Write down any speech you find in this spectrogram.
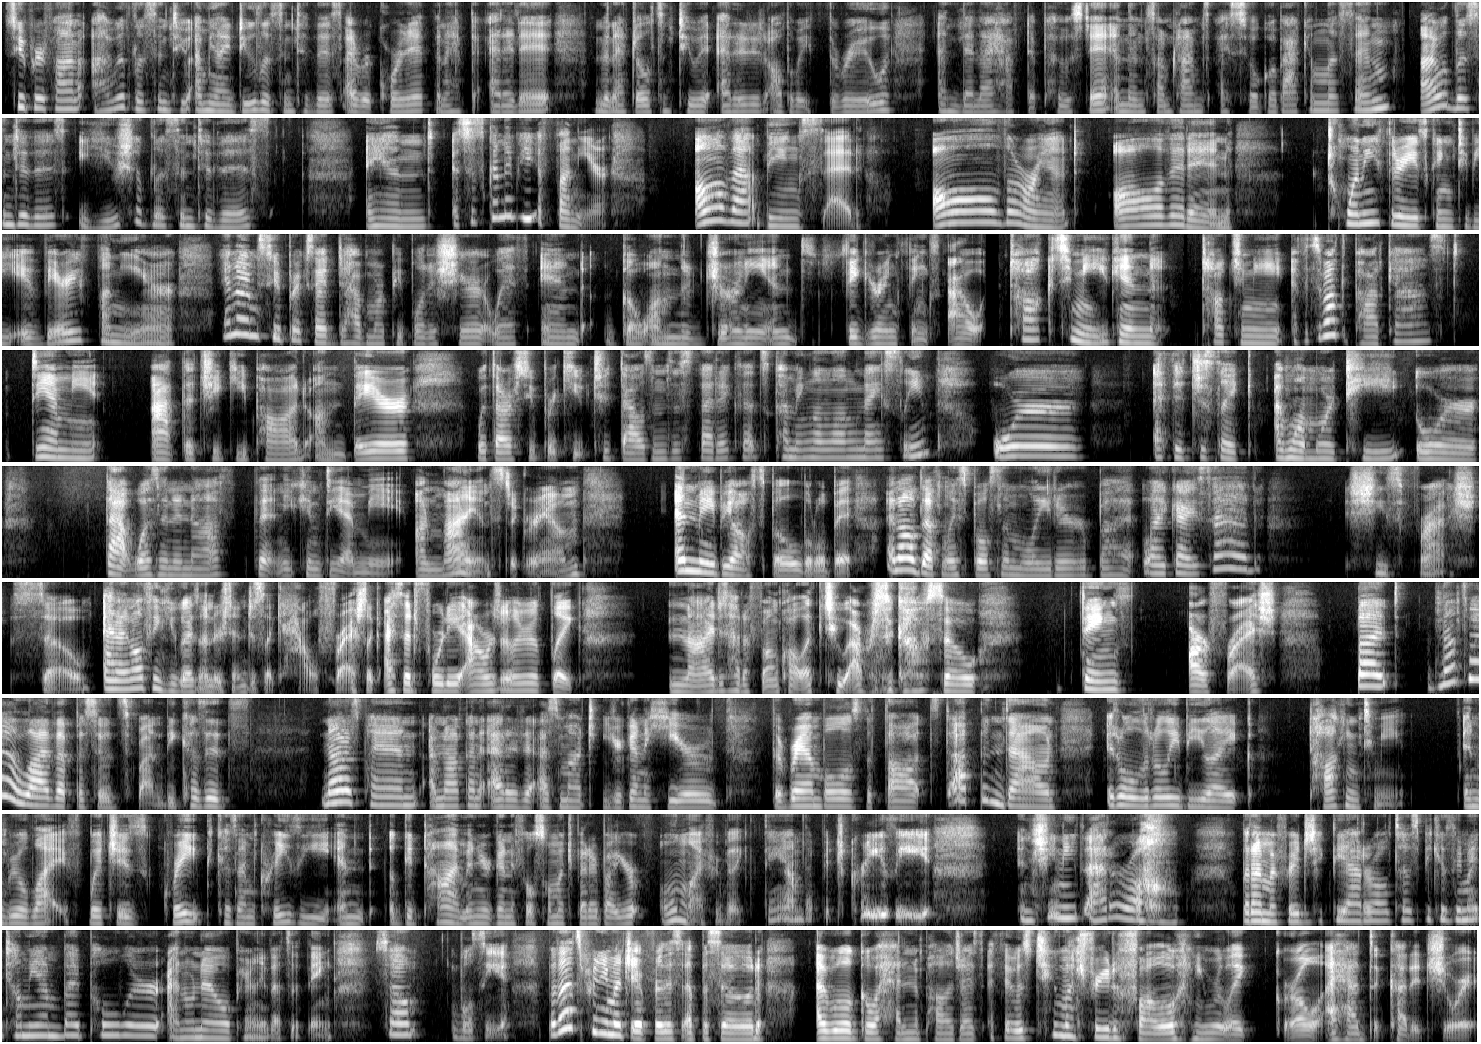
super fun. I would listen to, I mean, I do listen to this. I record it, then I have to edit it, and then I have to listen to it, edit it all the way through, and then I have to post it. And then sometimes I still go back and listen. I would listen to this. You should listen to this and it's just going to be a fun year. All that being said, all the rant, all of it in, 23 is going to be a very fun year, and I'm super excited to have more people to share it with and go on the journey and figuring things out. Talk to me. You can talk to me if it's about the podcast, DM me at the cheeky pod on there with our super cute 2000s aesthetic that's coming along nicely, or if it's just like I want more tea or that wasn't enough, then you can DM me on my Instagram and maybe I'll spill a little bit. And I'll definitely spill some later, but like I said, she's fresh. So, and I don't think you guys understand just like how fresh. Like I said 48 hours earlier, like nah, I just had a phone call like 2 hours ago. So, things are fresh. But that's why a live episode's fun because it's not as planned. I'm not going to edit it as much. You're going to hear the rambles, the thoughts, the up and down. It'll literally be like talking to me in real life, which is great because I'm crazy and a good time. And you're going to feel so much better about your own life. You'll be like, damn, that bitch crazy. And she needs Adderall. But I'm afraid to take the Adderall test because they might tell me I'm bipolar. I don't know. Apparently, that's a thing. So we'll see. But that's pretty much it for this episode. I will go ahead and apologize if it was too much for you to follow and you were like, girl, I had to cut it short.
